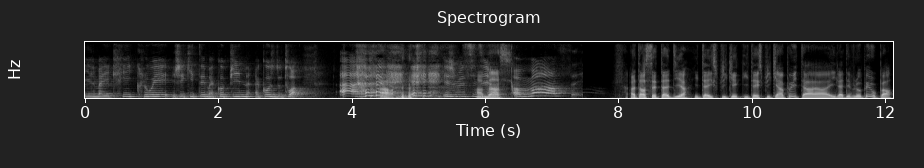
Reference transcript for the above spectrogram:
il m'a écrit Chloé, j'ai quitté ma copine à cause de toi. Ah, Et je me suis ah dit mince oh mince. Attends, c'est-à-dire, il t'a expliqué, il t'a expliqué un peu, il t'a, il a développé ou pas?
